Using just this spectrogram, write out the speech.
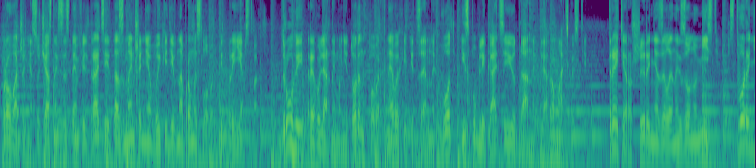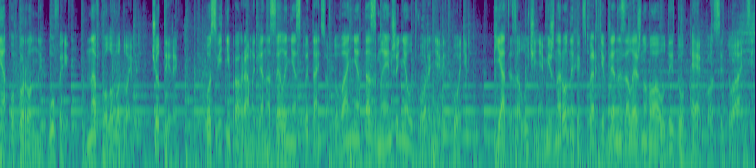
впровадження сучасних систем фільтрації та зменшення викидів на промислових підприємствах. Другий регулярний моніторинг поверхневих і підземних вод із публікацією даних для громадськості. Третє розширення зелених зон у місті, створення охоронних буферів навколо водойм. 4. Освітні програми для населення з питань сортування та зменшення утворення відходів. П'яте залучення міжнародних експертів для незалежного аудиту екоситуації.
